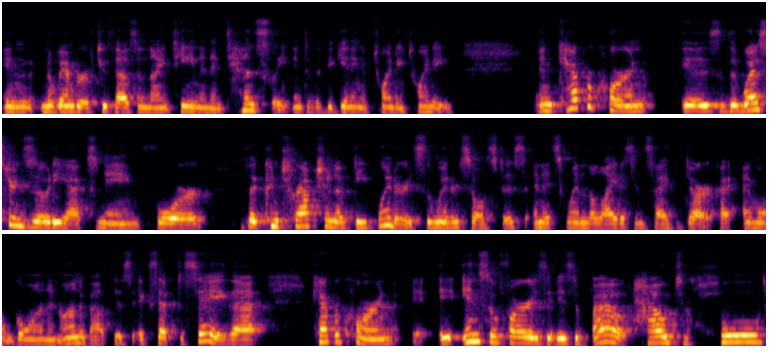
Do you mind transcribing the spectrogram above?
in November of 2019 and intensely into the beginning of 2020. And Capricorn is the Western zodiac's name for the contraction of deep winter. It's the winter solstice, and it's when the light is inside the dark. I, I won't go on and on about this, except to say that Capricorn, insofar as it is about how to hold,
